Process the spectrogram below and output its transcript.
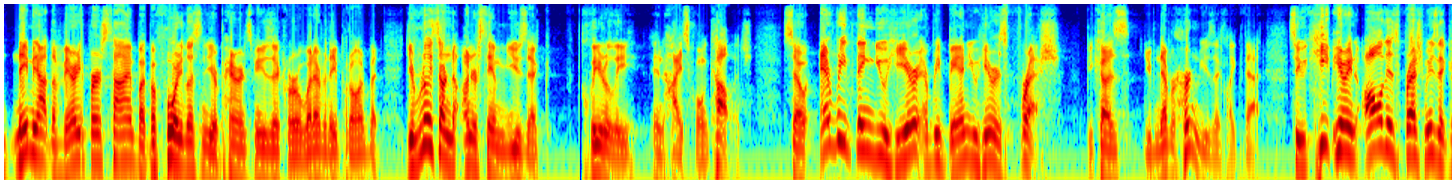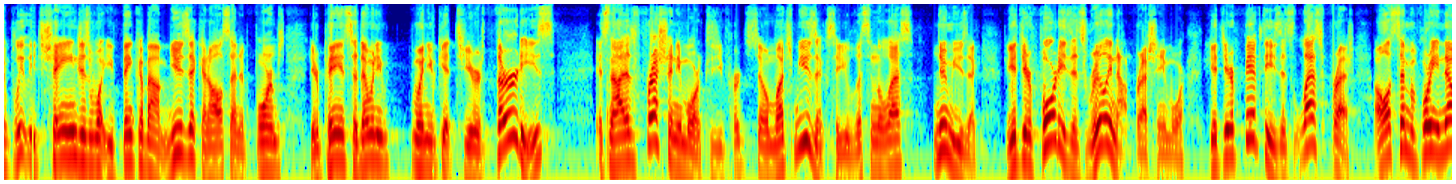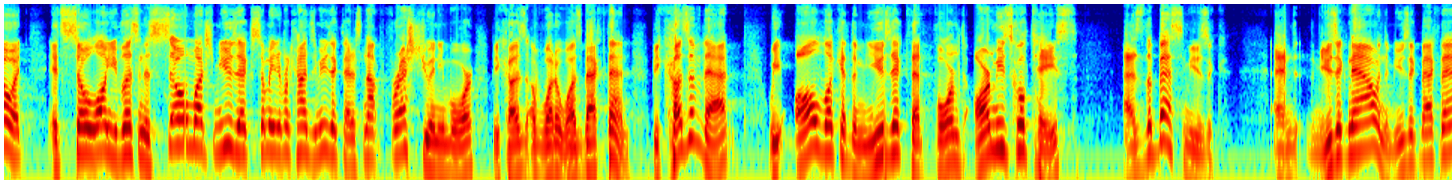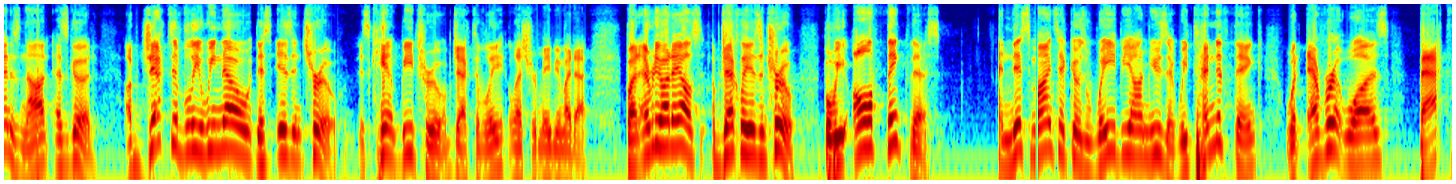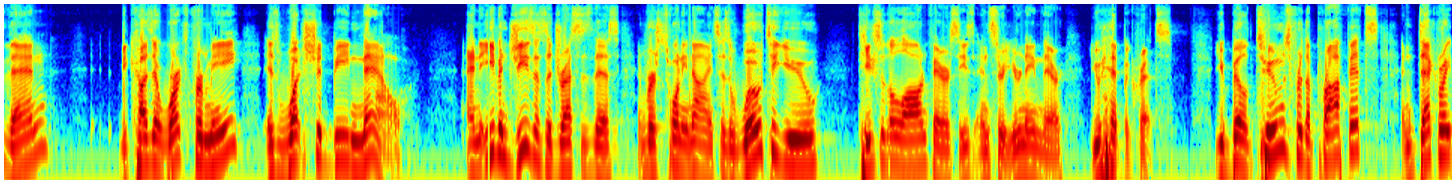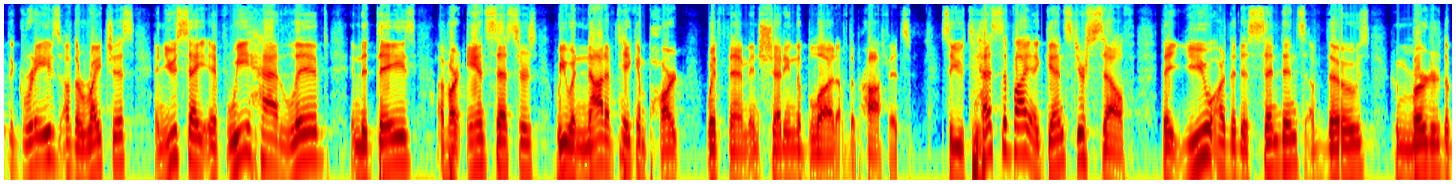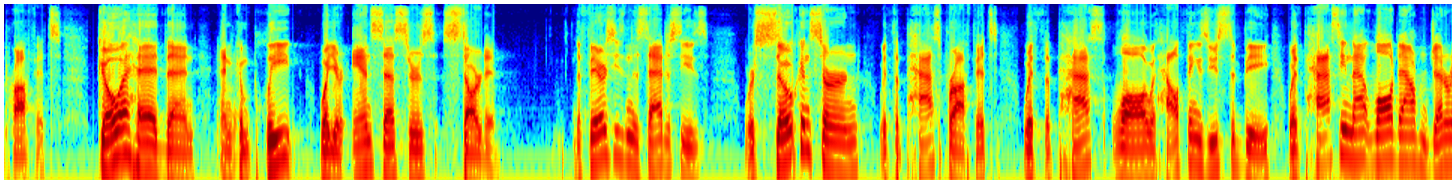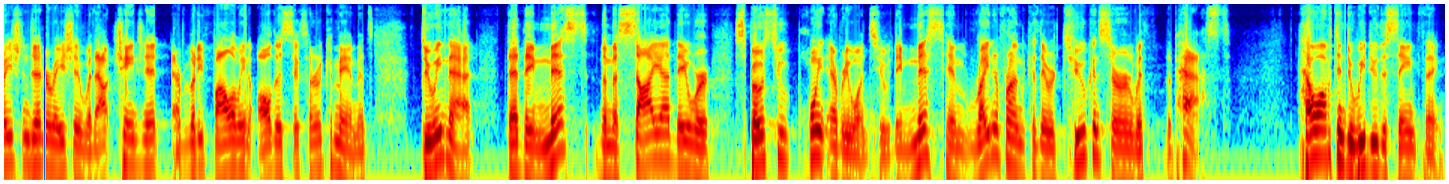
maybe not the very first time, but before you listen to your parents' music or whatever they put on, but you're really starting to understand music clearly in high school and college. So everything you hear, every band you hear is fresh because you've never heard music like that. So you keep hearing all this fresh music completely changes what you think about music and all of a sudden it forms your opinion. So then when you when you get to your 30s, it's not as fresh anymore because you've heard so much music. So you listen to less new music. You get to your 40s, it's really not fresh anymore. You get to your 50s, it's less fresh. All of a sudden, before you know it, it's so long, you've listened to so much music, so many different kinds of music, that it's not fresh to you anymore because of what it was back then. Because of that, we all look at the music that formed our musical taste as the best music. And the music now and the music back then is not as good. Objectively, we know this isn't true. This can't be true objectively, unless you're maybe my dad. But everybody else objectively isn't true. But we all think this. And this mindset goes way beyond music. We tend to think whatever it was back then, because it worked for me, is what should be now. And even Jesus addresses this in verse 29. It says, Woe to you, teachers of the law and Pharisees, insert your name there, you hypocrites. You build tombs for the prophets and decorate the graves of the righteous. And you say, if we had lived in the days of our ancestors, we would not have taken part with them in shedding the blood of the prophets. So you testify against yourself that you are the descendants of those who murdered the prophets. Go ahead then and complete what your ancestors started. The Pharisees and the Sadducees were so concerned with the past prophets, with the past law, with how things used to be, with passing that law down from generation to generation without changing it, everybody following all those 600 commandments, doing that, that they missed the Messiah they were supposed to point everyone to. They missed him right in front of them because they were too concerned with the past. How often do we do the same thing?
